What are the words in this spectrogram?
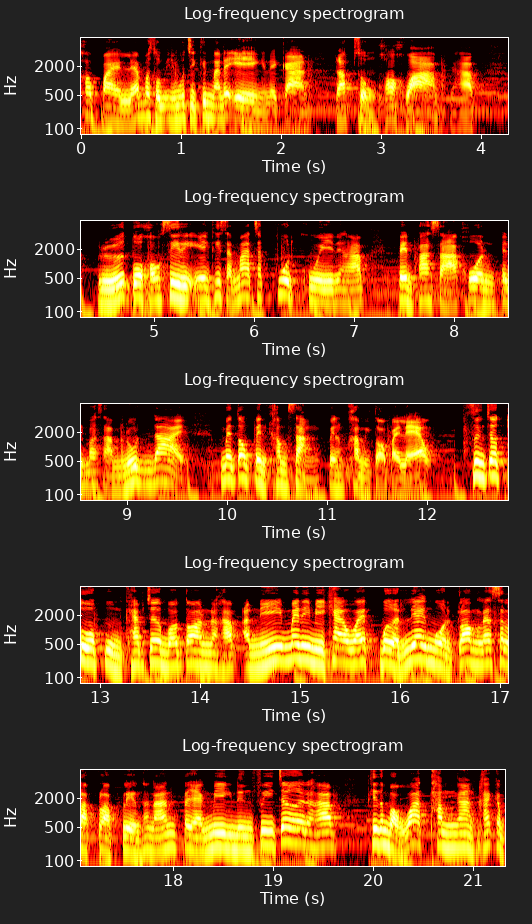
เข้าไปแล้วผสมอีโมจิขึ้นมาได้เองในการรับส่งข้อความนะครับ หรือตัวของ Siri เองที่สามารถจะพูดคุยนะครับ เป็นภาษาคนเป็นภาษามนุษย์ได้ ไม่ต้องเป็นคำสั่งเป็นคำอีกต่อไปแล้ว ซึ่งเจ้าตัวปุ่ม Capture Button นะครับ อันนี้ไม่ได้มีแค่ไว้เปิดเรียกโหมดกล้องและสลับปรับเปลี่ยนเท่านั้น แต่ยังมีอีกหนึ่งฟีเจอร์นะครับ ที่ต้องบอกว่าทำงานคล้ายกับ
